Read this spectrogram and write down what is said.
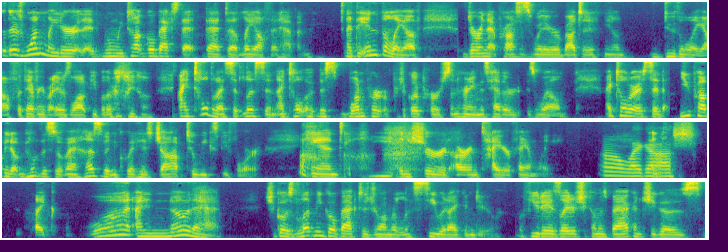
so there's one leader when we talk, go back to that that uh, layoff that happened at the end of the layoff, during that process where they were about to, you know, do the layoff with everybody. There was a lot of people that were laid off. I told them, I said, listen, I told this one per- particular person, her name is Heather as well. I told her, I said, you probably don't know this, but my husband quit his job two weeks before and he insured our entire family. Oh my gosh. Like, what? I didn't know that. She goes, let me go back to the drummer. Let's see what I can do. A few days later, she comes back and she goes,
